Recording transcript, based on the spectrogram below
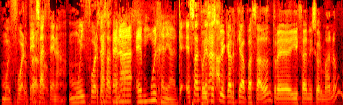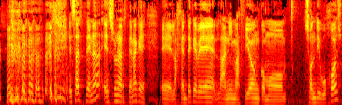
Muy fuerte Total, esa ¿no? escena, muy fuerte Esa esa, escena. escena es muy genial. Que esa ¿Podéis escena, explicar qué ha pasado entre Ethan y su hermano? esa escena es una escena que eh, la gente que ve la animación como son dibujos,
